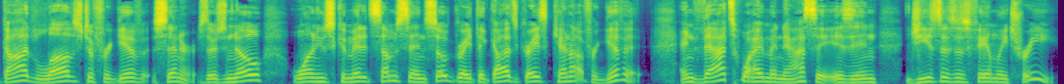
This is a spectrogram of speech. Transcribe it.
God loves to forgive sinners. There's no one who's committed some sin so great that God's grace cannot forgive it. And that's why Manasseh is in Jesus' family tree.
